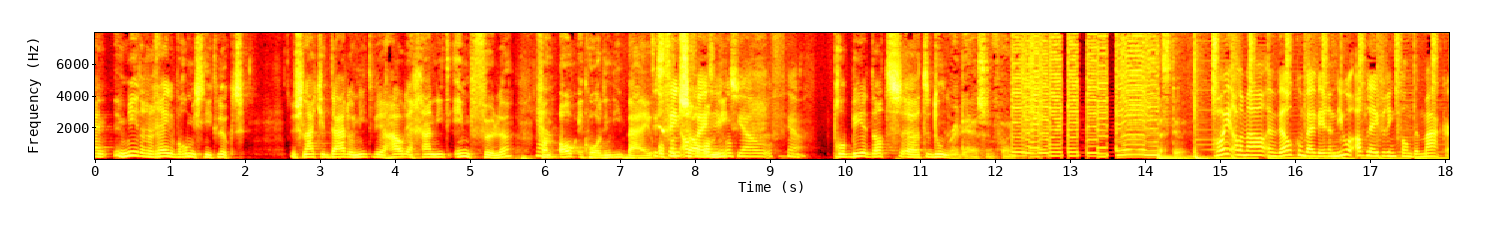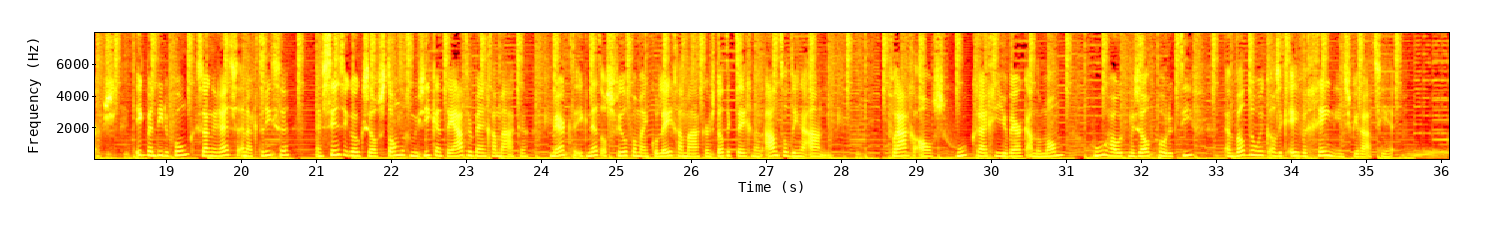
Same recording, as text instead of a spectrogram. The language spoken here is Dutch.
En meerdere redenen waarom het niet lukt. Dus laat je daardoor niet weerhouden en ga niet invullen Ja. van, oh, ik hoor er niet bij. Het is of geen ik zal wel afwijzing niet. op jou. Of, ja. Probeer dat eh, te doen. Let's do it. Hoi allemaal en welkom bij weer een nieuwe aflevering van De Makers. Ik ben Diede Vonk, zangeres en actrice. En sinds ik ook zelfstandig muziek en theater ben gaan maken, merkte ik net als veel van mijn collega-makers dat ik tegen een aantal dingen aanliep. Vragen als hoe krijg je je werk aan de man? Hoe hou ik mezelf productief? En wat doe ik als ik even geen inspiratie heb?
